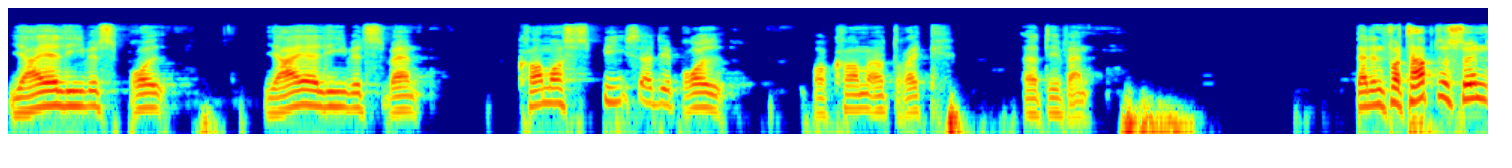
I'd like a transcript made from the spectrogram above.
Jeg er livets brød. Jeg er livets vand. Kom og spis af det brød, og kom og drik af det vand. Da den fortabte søn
